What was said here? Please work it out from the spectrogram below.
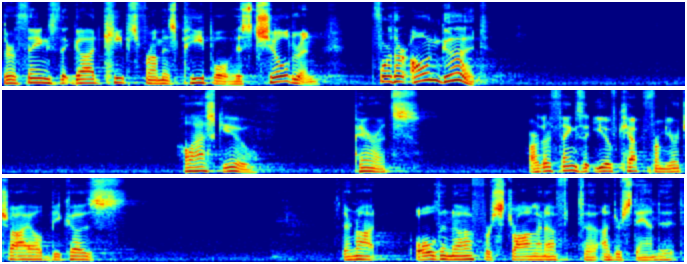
There are things that God keeps from His people, His children, for their own good. I'll ask you, parents, are there things that you have kept from your child because they're not old enough or strong enough to understand it?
